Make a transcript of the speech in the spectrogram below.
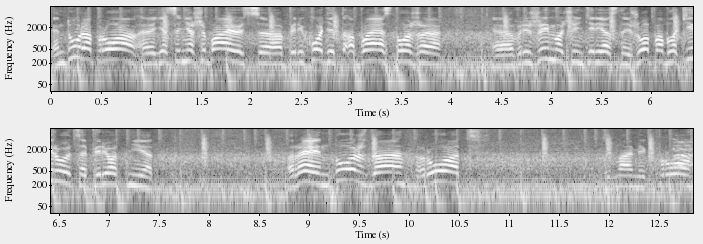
Enduro Pro, э, если не ошибаюсь, э, переходит ABS тоже э, в режим очень интересный. Жопа блокируется, вперед нет. Rain дождь, да, Road. Динамик Pro,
